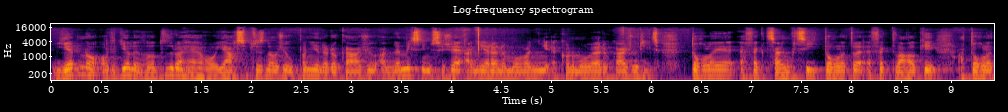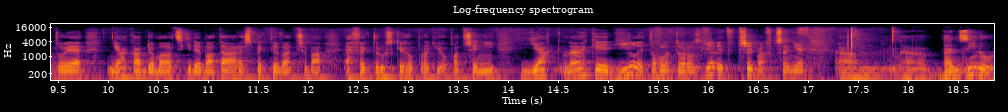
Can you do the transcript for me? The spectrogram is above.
jedno oddělit od druhého, já se přiznám, že úplně nedokážu a nemyslím si, že ani renomovaní ekonomové dokážu říct, tohle je efekt sankcí, tohle to je efekt války a tohle to je nějaká domácí debata, respektive třeba efekt ruského protiopatření, jak, na jaké díly tohle to rozdělit, třeba v ceně um, benzínu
